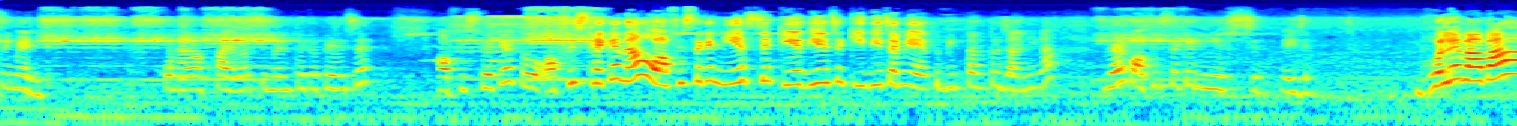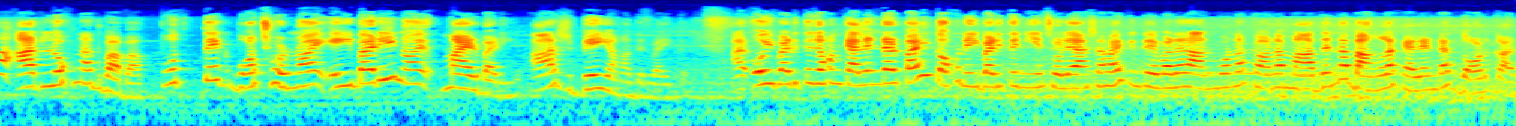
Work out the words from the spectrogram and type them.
cement corner of fibre cement থেকে পেয়েছে অফিস থেকে। তো অফিস থেকে না, ও অফিস থেকে নিয়ে এসছে। কে দিয়েছে, কি দিয়েছে আমি এত বৃত্তান্ত জানি না। যাই হোক অফিস থেকে নিয়ে এসছে। এই যে। ভোলে বাবা আর লোকনাথ বাবা। প্রত্যেক বছর নয়, এই বাড়ি নয়, মায়ের বাড়ি। আসবেই আমাদের বাড়িতে। আর ওই বাড়িতে যখন ক্যালেন্ডার পাই, তখন এই বাড়িতে নিয়ে চলে আসা হয়। কিন্তু এবারে আনব না, কেননা মাদের না বাংলা ক্যালেন্ডার দরকার।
